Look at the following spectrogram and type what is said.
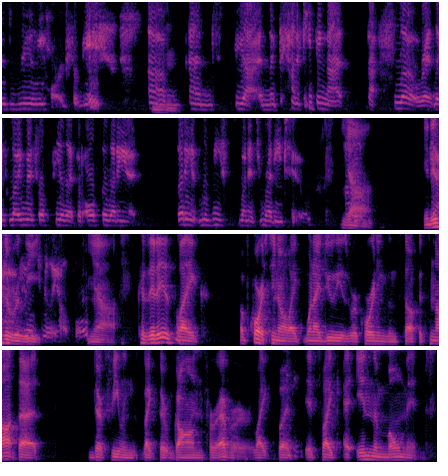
is really hard for me. Um, Mhm. And yeah, and like kind of keeping that that flow, right? Like letting myself feel it, but also letting it letting it release when it's ready to. Yeah. um, It is yeah, a feels release. really helpful. Yeah, because it is like, of course, you know, like when I do these recordings and stuff, it's not that their feelings like they're gone forever, like, but Mhm. it's like in the moment,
